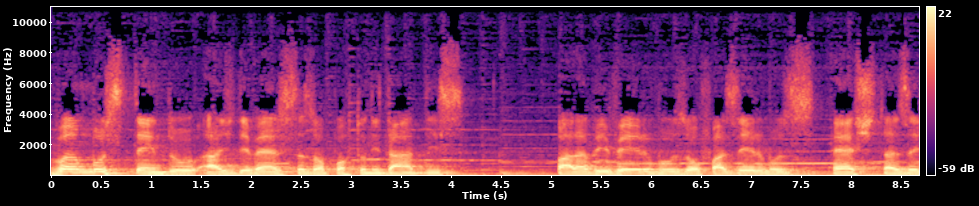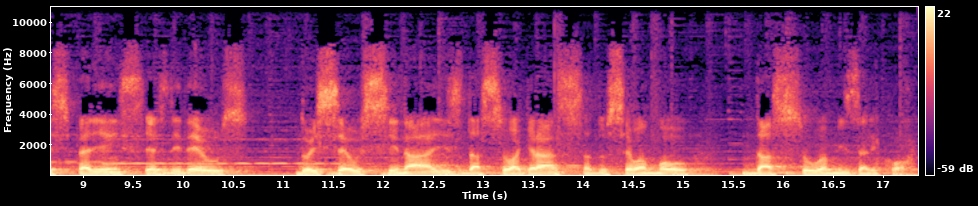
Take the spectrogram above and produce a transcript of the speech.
vamos tendo as diversas oportunidades para vivermos ou fazermos estas experiências de Deus, dos seus sinais, da sua graça, do seu amor da sua misericórdia.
